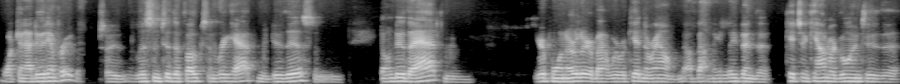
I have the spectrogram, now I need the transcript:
What can I do to improve it? So listen to the folks in rehab and do this and don't do that. And your point earlier about we were kidding around about me leaving the kitchen counter going to the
